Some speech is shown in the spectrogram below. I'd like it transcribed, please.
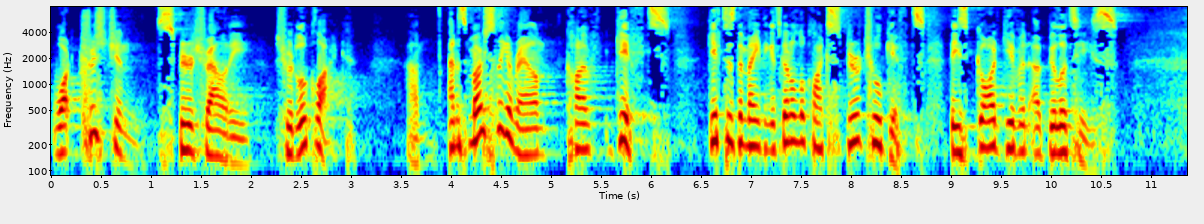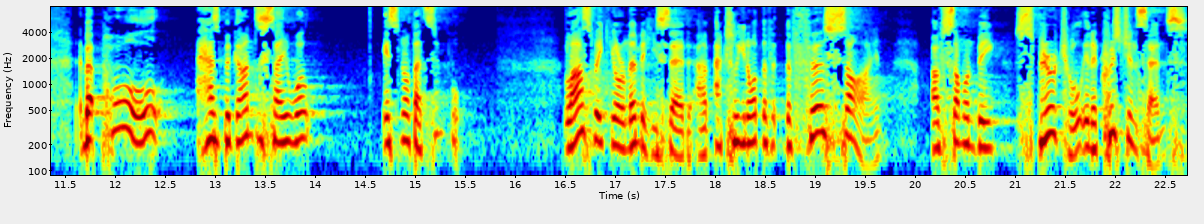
what Christian spirituality should look like. Um, and it's mostly around kind of gifts. Gift is the main thing. It's going to look like spiritual gifts, these God given abilities. But Paul has begun to say, well, it's not that simple. Last week, you'll remember he said, um, actually, you know what? The, the first sign of someone being spiritual in a Christian sense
